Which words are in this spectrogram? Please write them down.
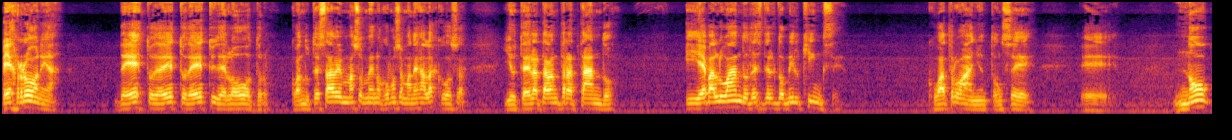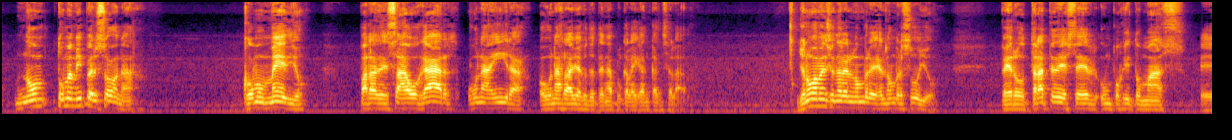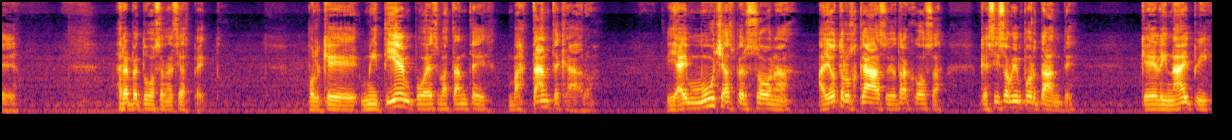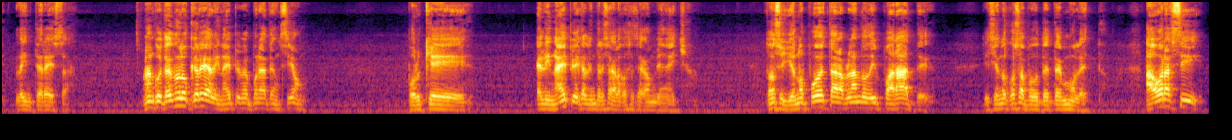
errónea de esto, de esto, de esto y de lo otro. Cuando usted sabe más o menos cómo se manejan las cosas y ustedes la estaban tratando y evaluando desde el 2015, cuatro años, entonces eh, no, no tome mi persona como medio para desahogar una ira o una rabia que usted tenga porque la hayan cancelado. Yo no voy a mencionar el nombre, el nombre suyo, pero trate de ser un poquito más eh, respetuoso en ese aspecto. Porque mi tiempo es bastante, bastante caro. Y hay muchas personas, hay otros casos y otras cosas que sí son importantes que el INAIPI le interesa. Aunque usted no lo crea, el INAIPI me pone atención. Porque el INAIPI es que le interesa que las cosas se hagan bien hechas. Entonces yo no puedo estar hablando disparate, diciendo cosas porque usted esté molesta. Ahora sí,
